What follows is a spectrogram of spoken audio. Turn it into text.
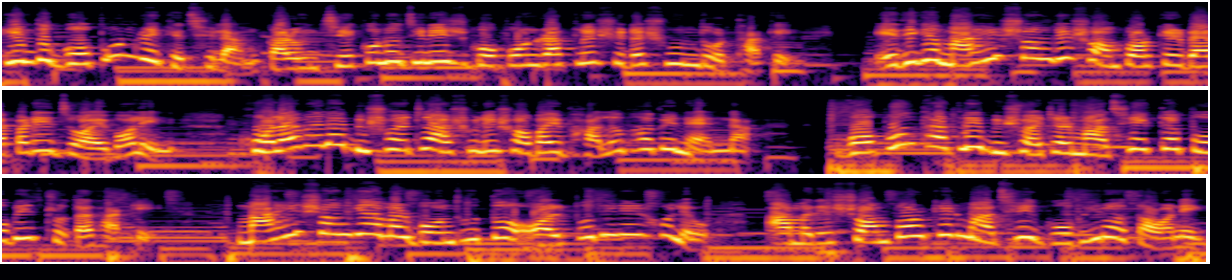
কিন্তু গোপন রেখেছিলাম, কারণ যে কোনো জিনিস গোপন রাখলে সেটা সুন্দর থাকে। এদিকে মাহির সঙ্গে সম্পর্কের ব্যাপারে জয় বলেন, খোলামেলা বিষয়টা আসলে সবাই ভালোভাবে নেন না। গোপন থাকলে বিষয়টার মাঝে একটা পবিত্রতা থাকে। মাহির সঙ্গে আমার বন্ধুত্ব অল্প দিনের হলেও আমাদের সম্পর্কের মাঝে গভীরতা অনেক।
